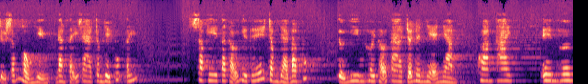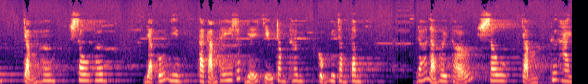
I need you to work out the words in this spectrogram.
sự sống mầu nhiệm đang xảy ra trong giây phút ấy. Sau khi ta thở như thế trong vài ba phút, tự nhiên hơi thở ta trở nên nhẹ nhàng, khoan thai, êm hơn, chậm hơn, sâu hơn. Và cố nhiên, ta cảm thấy rất dễ chịu trong thân cũng như trong tâm. Đó là hơi thở sâu, chậm thứ hai.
